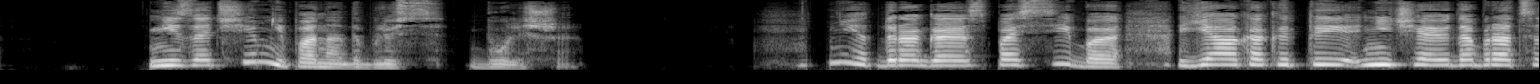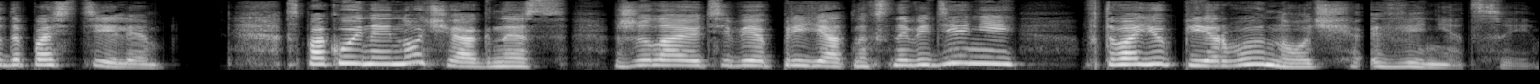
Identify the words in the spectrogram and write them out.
ни зачем не понадоблюсь больше». «Нет, дорогая, спасибо. Я, как и ты, не чаю добраться до постели. Спокойной ночи, Агнес. Желаю тебе приятных сновидений в твою первую ночь в Венеции».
